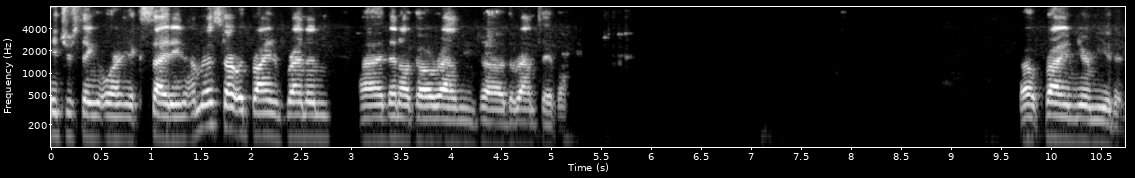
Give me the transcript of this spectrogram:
interesting or exciting. I'm gonna start with Brian Brennan, uh, then I'll go around uh, the roundtable. Oh, Brian, you're muted.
